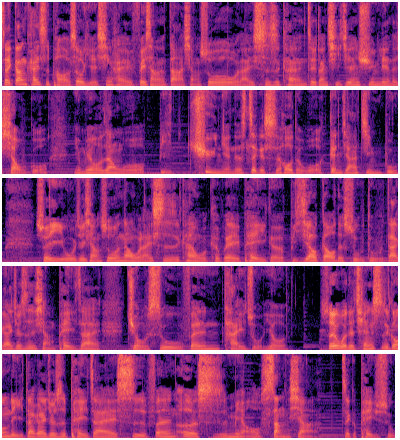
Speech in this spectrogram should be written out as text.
在刚开始跑的时候，野心还非常的大，想说我来试试看这段期间训练的效果有没有让我比去年的这个时候的我更加进步。所以我就想说，那我来试试看，我可不可以配一个比较高的速度，大概就是想配在九十五分台左右。所以我的前十公里大概就是配在四分二十秒上下这个配速。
